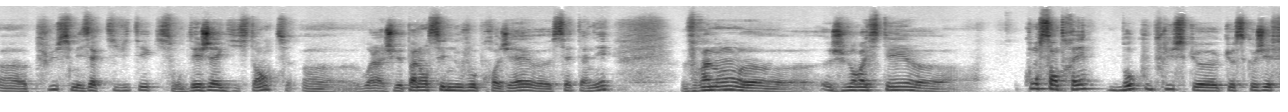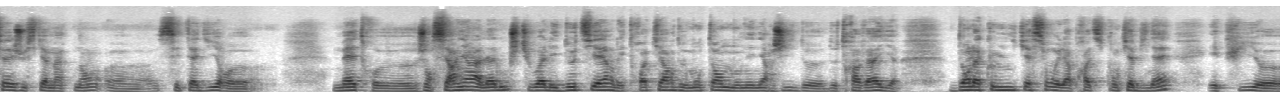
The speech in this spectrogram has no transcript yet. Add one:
euh, plus mes activités qui sont déjà existantes. Euh, voilà, je ne vais pas lancer de nouveaux projets euh, cette année. Vraiment, je veux rester concentré beaucoup plus que, ce que j'ai fait jusqu'à maintenant, c'est-à-dire mettre, j'en sais rien, à la louche, tu vois, les deux tiers, les trois quarts de mon temps, de mon énergie de travail dans la communication et la pratique en cabinet, et puis euh,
